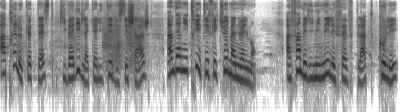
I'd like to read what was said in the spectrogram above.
Après le cut test qui valide la qualité du séchage, un dernier tri est effectué manuellement afin d'éliminer les fèves plates, collées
